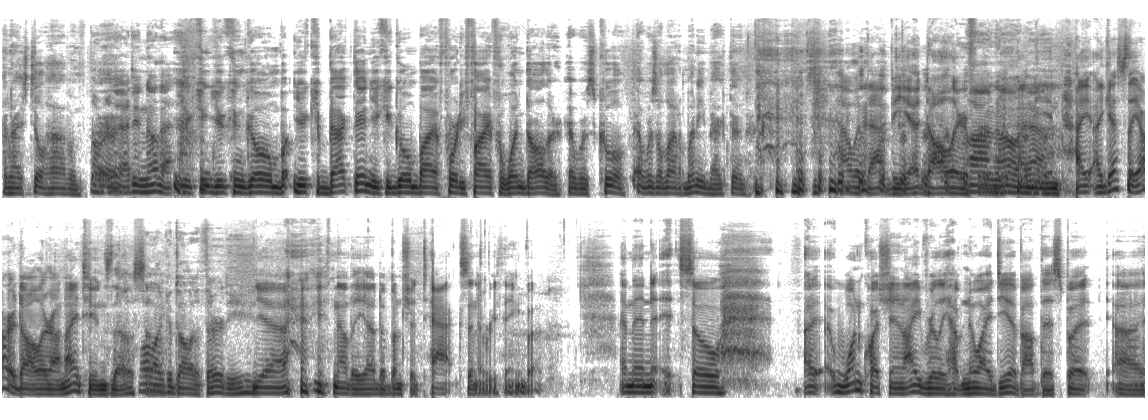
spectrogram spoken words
and I still have them. Oh really? I didn't know that. you can you can go and you could back then you could go and buy a 45 for one dollar. It was cool. That was a lot of money back then. How would that be a dollar for? I yeah. mean, I, I guess they are a dollar on iTunes though. So Well, like a dollar thirty. Yeah, now they add a bunch of tax and everything, but and then so I, one question, and I really have no idea about this, but uh,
